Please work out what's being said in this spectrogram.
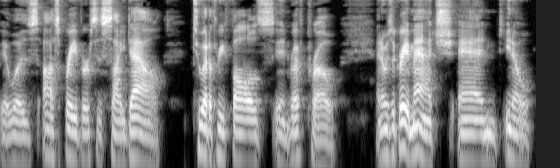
It was Ospreay versus Sydal, two out of three falls in Rev Pro. And it was a great match. And, you know,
